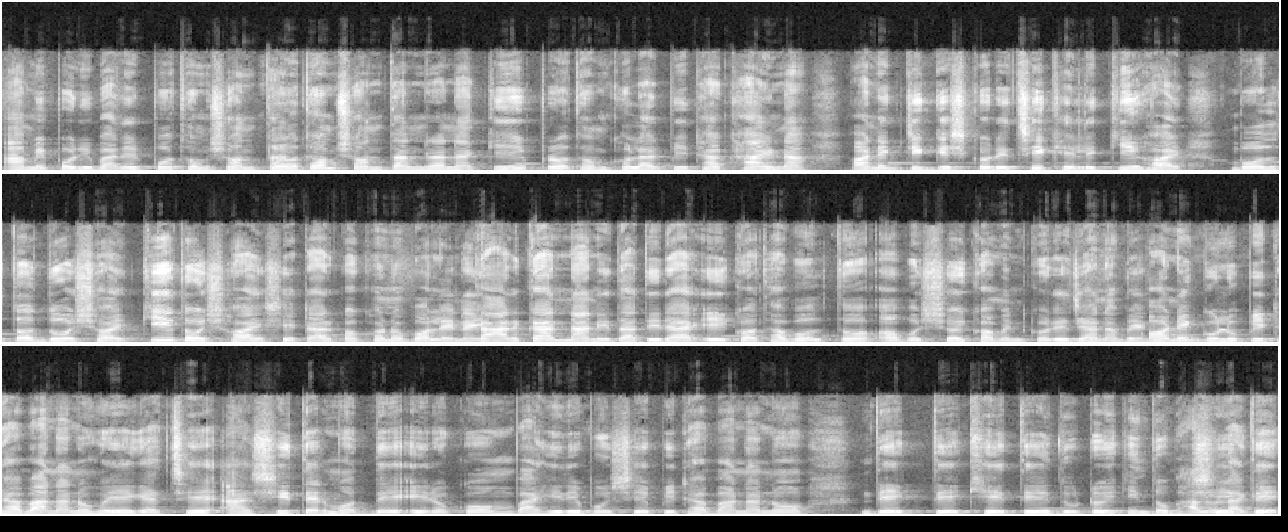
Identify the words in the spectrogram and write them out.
আমি পরিবারের প্রথম সন্তান। প্রথম সন্তানরা নাকি প্রথম খোলার পিঠা খায় না। অনেক জিজ্ঞেস করেছি খেলে কি হয়? বলতো দোষ হয়। কি দোষ হয় সেটা আর কখনো বলে নাই। কার কার নানি দাদিরা এই কথা বলতো অবশ্যই কমেন্ট করে জানাবেন। অনেকগুলো পিঠা বানানো হয়ে গেছে আর শীতের মধ্যে এরকম বাহিরে বসে পিঠা বানানো দেখতে খেতে দুটোই কিন্তু ভালো লাগে।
